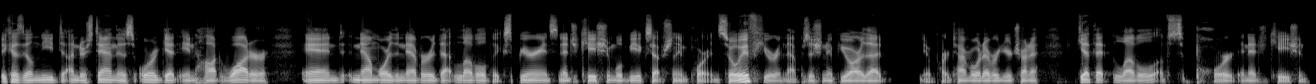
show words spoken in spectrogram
because they'll need to understand this or get in hot water. And now more than ever, that level of experience and education will be exceptionally important. So if you're in that position, if you are that you know part-time or whatever and you're trying to get that level of support and education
